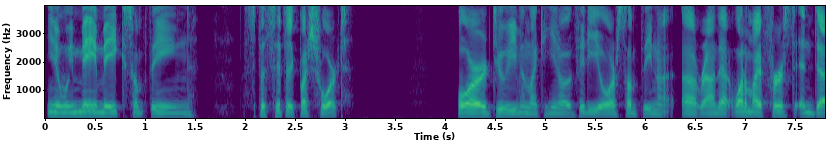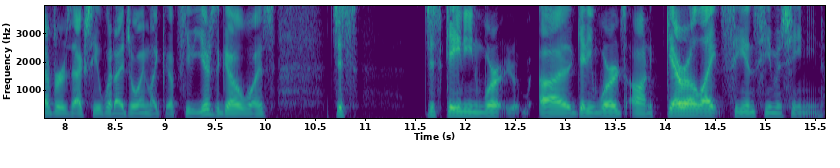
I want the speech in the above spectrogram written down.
you know we may make something specific but short, or do even like you know a video or something uh, around that. One of my first endeavors, actually, when I joined like a few years ago, was just just gaining word uh, getting words on Garolite CNC machining,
